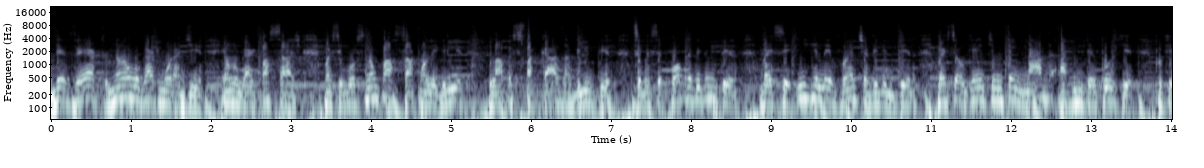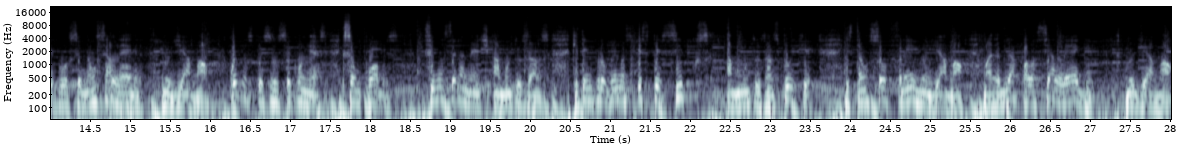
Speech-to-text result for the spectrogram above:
Deserto não é um lugar de moradia, é um lugar de passagem. Mas se você não passar com alegria, lá vai sua casa a vida inteira. Você vai ser pobre a vida inteira, vai ser irrelevante a vida inteira, vai ser ser alguém que não tem nada a vida inteira. Por quê? Porque você não se alegra no dia mal. Quantas pessoas você conhece que são pobres financeiramente há muitos anos, que têm problemas específicos há muitos anos? Por quê? Estão sofrendo no dia mal. Mas a Bíblia fala: se alegre no dia mal,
